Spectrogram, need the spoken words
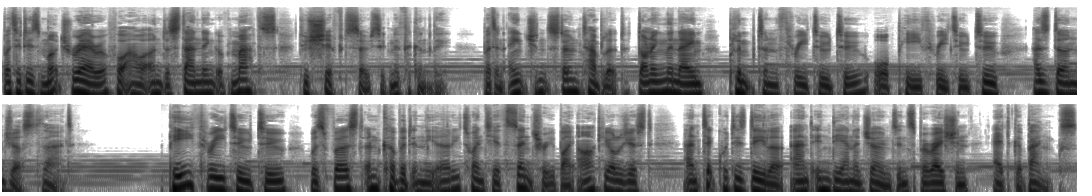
but it is much rarer for our understanding of maths to shift so significantly. But an ancient stone tablet donning the name Plimpton 322 or P322 has done just that. P322 was first uncovered in the early 20th century by archaeologist, antiquities dealer, and Indiana Jones inspiration Edgar Banks.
